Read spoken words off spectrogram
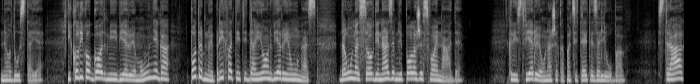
Ne odustaje. I koliko god mi vjerujemo u njega, Potrebno je prihvatiti da i on vjeruje u nas, da u nas ovdje na zemlji polaže svoje nade. Krist vjeruje u naše kapacitete za ljubav. Strah,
